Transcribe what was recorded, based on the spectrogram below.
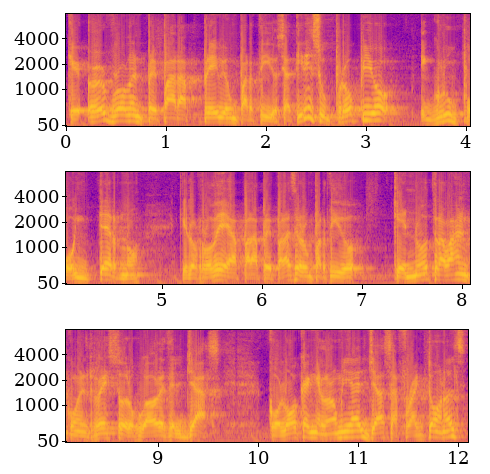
que Irv Rowland prepara previo a un partido. O sea, tiene su propio grupo interno que lo rodea para prepararse para un partido que no trabajan con el resto de los jugadores del Jazz colocan en la nómina del Jazz a Frank Donalds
